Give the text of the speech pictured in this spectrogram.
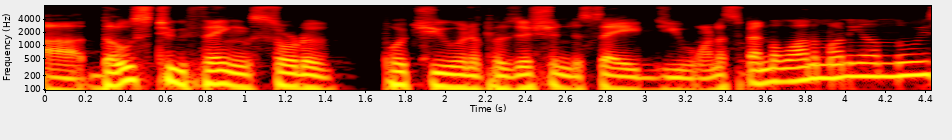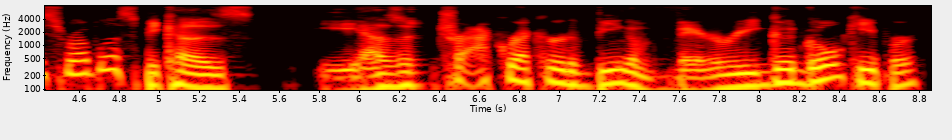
uh, those two things sort of put you in a position to say, do you want to spend a lot of money on Luis Robles? Because he has a track record of being a very good goalkeeper.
